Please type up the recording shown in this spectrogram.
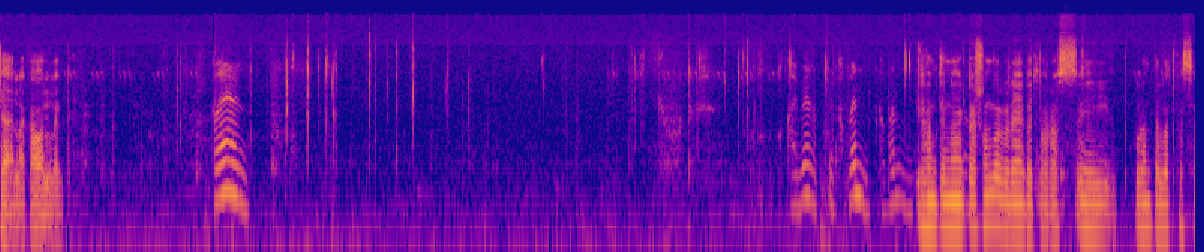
চায় না খাওয়ার লাগে খাবেন আপনি এরকম তো না একটা সুন্দর করে করতে পারস এই কোরআন তেলত কাছে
